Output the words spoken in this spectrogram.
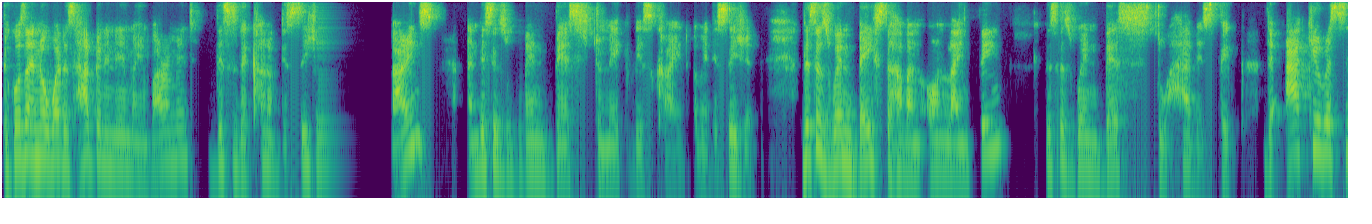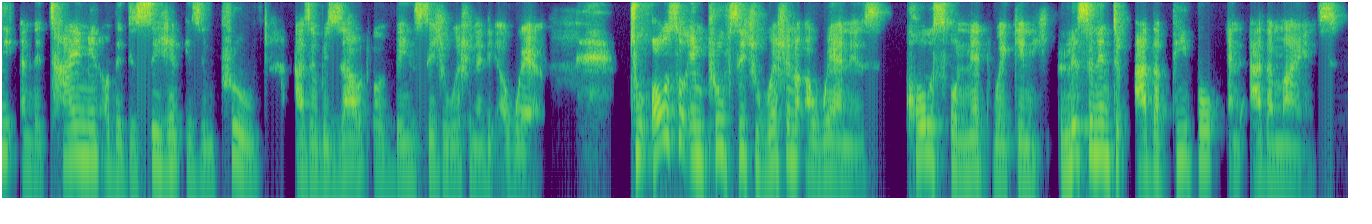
Because I know what is happening in my environment, this is the kind of decision lines and this is when best to make this kind of a decision. This is when best to have an online thing. This is when best to have a stick. The accuracy and the timing of the decision is improved as a result of being situationally aware. To also improve situational awareness calls for networking, listening to other people and other minds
